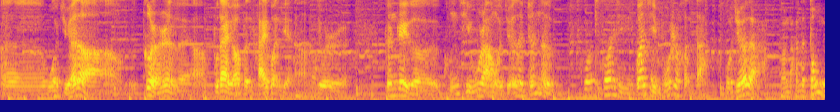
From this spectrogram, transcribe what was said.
呃，我觉得啊，个人认为啊，不代表本台观点啊，就是跟这个空气污染，我觉得真的关关系关系不是很大。我觉得啊，咱男的都有，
